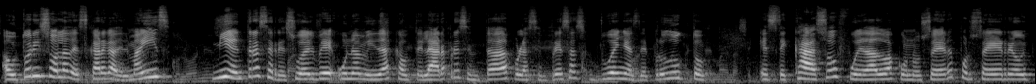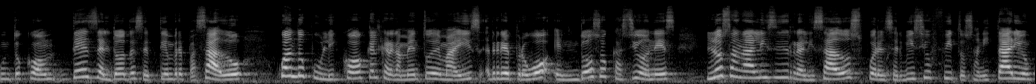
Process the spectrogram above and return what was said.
autorizó la descarga del maíz mientras se resuelve una medida cautelar presentada por las empresas dueñas del producto. Este caso fue dado a conocer por crhoy.com desde el 2 de septiembre pasado, cuando publicó que el cargamento de maíz reprobó en dos ocasiones los análisis realizados por el Servicio Fitosanitario.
